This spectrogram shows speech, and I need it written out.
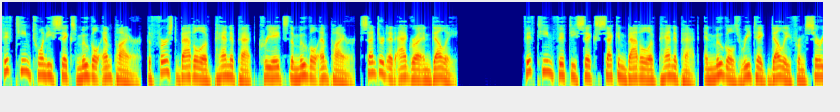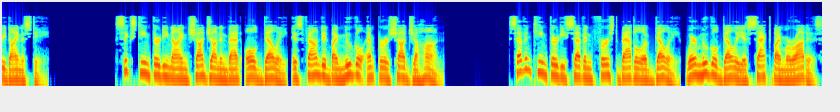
1526 Mughal Empire, the First Battle of Panipat creates the Mughal Empire, centered at Agra and Delhi 1556 Second Battle of Panipat, and Mughals retake Delhi from Suri dynasty. 1639 Shahjahanabad Old Delhi is founded by Mughal Emperor Shah Jahan. 1737 First Battle of Delhi, where Mughal Delhi is sacked by Marathas.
